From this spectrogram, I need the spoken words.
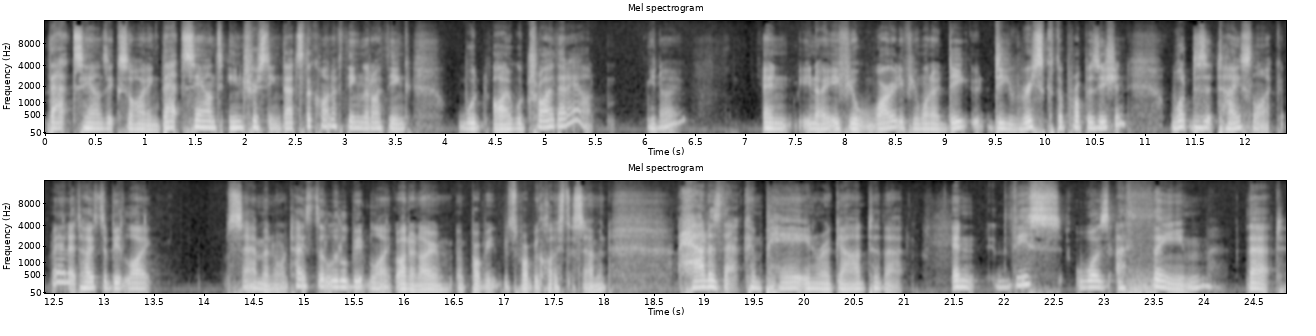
That sounds exciting. That sounds interesting. That's the kind of thing that I think would I would try that out. You know, and you know, if you're worried, if you want to de- de-risk the proposition, what does it taste like? Man, it tastes a bit like salmon, or it tastes a little bit like I don't know. Probably it's probably close to salmon. How does that compare in regard to that? And this was a theme that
